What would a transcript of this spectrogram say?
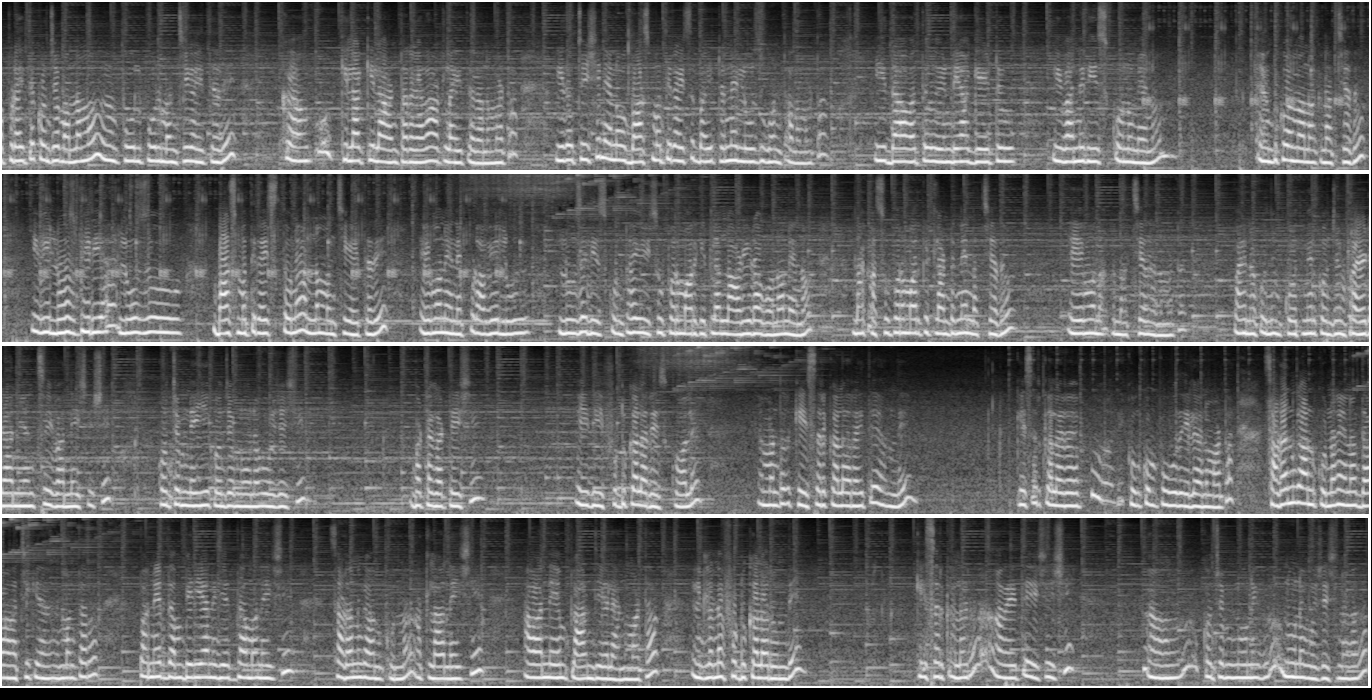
అప్పుడైతే కొంచెం అన్నము పూలు పూలు మంచిగా అవుతుంది కిలా కిలా అంటారు కదా అట్లా అవుతుంది అనమాట ఇది వచ్చేసి నేను బాస్మతి రైస్ బయటనే లూజ్గా ఉంటాను అనమాట ఈ దావత్ ఇండియా గేటు ఇవన్నీ తీసుకోను నేను. ఎందుకో నాకు నచ్చదు. ఇవి లూజ్ బిర్యా లూజు బాస్మతి రైస్తోనే అన్నం మంచిగా అవుతుంది ఏమో నేను ఎప్పుడు అవే లూజ్ లూజే తీసుకుంటా ఈ సూపర్ మార్కెట్లలో ఆడిడా కొన నేను. నాకు ఆ సూపర్ మార్కెట్లు అంటేనే నచ్చదు. ఏమో నాకు నచ్చదు అనమాట పైన కొంచెం కొత్తిమీర కొంచెం ఫ్రైడ్ ఆనియన్స్ ఇవన్నీ వేసేసి కొంచెం నెయ్యి కొంచెం నూనె పోసేసి బట్ట కట్టేసి ఇది ఫుడ్ కలర్ వేసుకోవాలి. ఏమంటారు? కేసరి కలర్ అయితే ఉంది. కేసరి కలర్ అది కుంకుమ పువ్వు తేలే అనమాట. సడన్గా అనుకున్నా నేను దా చికెన్ ఏమంటారు? పన్నీర్ దమ్ బిర్యానీ చేద్దామనేసి సడన్గా అనుకున్నా అట్లా అనేసి అవన్నీ ఏం ప్లాన్ చేయాలి అనమాట ఇంట్లోనే ఫుడ్ కలర్ ఉంది. కేసర్ కలర్ అదైతే వేసేసి కొంచెం నూనె కూడా- నూనె పోసేసిన కదా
